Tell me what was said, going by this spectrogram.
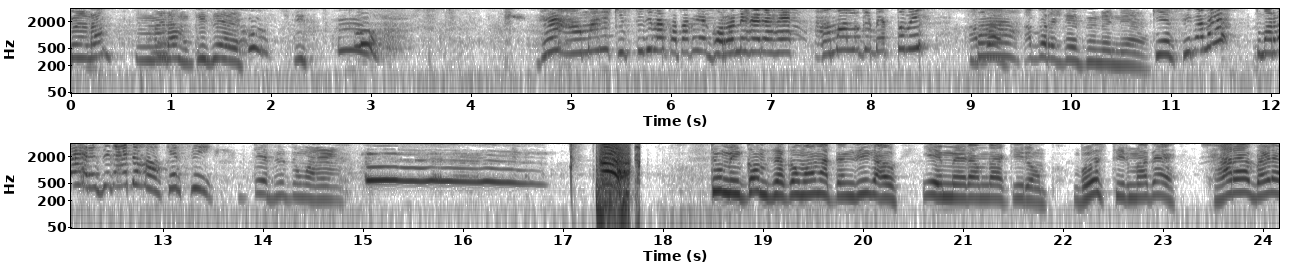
ম্যাডাম ম্যাডাম কিসে? হ্যাঁ আমারে কিস্তি দিবার কথা কইয়া গরনে হায় রে আমার লগে আব্বা আব্বারে কে শুনে নিয়ে? কেরসি মানে? তোমার বাহিরে যে গাইতে হ কেরসি। কেসে তোমারে। তুমি কমসে কম আমার তেন জিগাও এ ম্যাডামরা কিরম? বস্তির মাঝে সারা বেড়া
